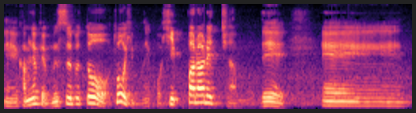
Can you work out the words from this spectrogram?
えー、髪の毛を結ぶと頭皮もねこう引っ張られちゃうので、えー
